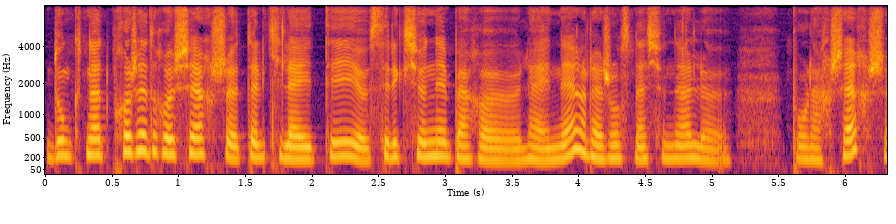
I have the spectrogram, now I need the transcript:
Donc notre projet de recherche tel qu'il a été sélectionné par l'ANR, l'Agence nationale pour la recherche,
